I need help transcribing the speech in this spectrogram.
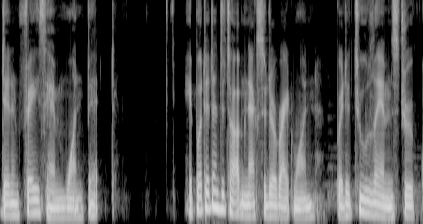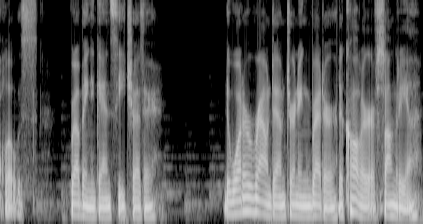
didn't faze him one bit. He put it in the tub next to the right one, where the two limbs drew close, rubbing against each other. The water around them turning redder, the color of sangria.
